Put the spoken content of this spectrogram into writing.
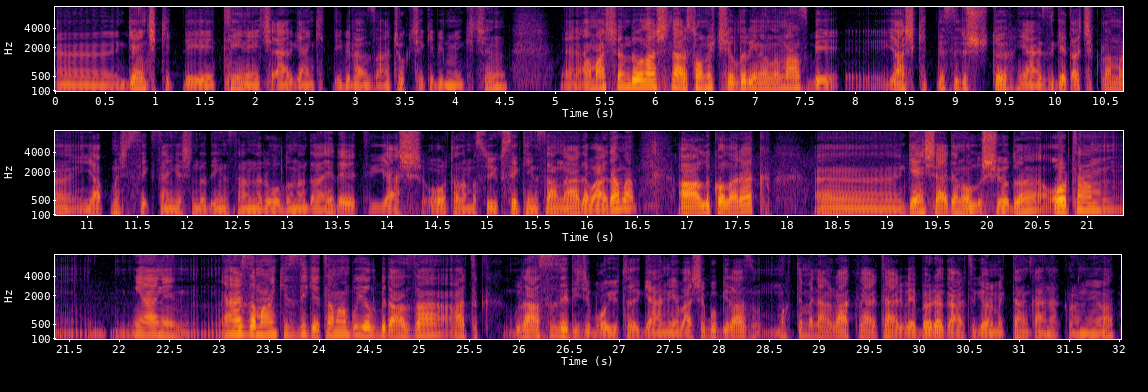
e, genç kitleyi, teenage, ergen kitleyi biraz daha çok çekebilmek için e, amaçlarına ulaştılar. Son 3 yıldır inanılmaz bir e, yaş kitlesi düştü. Yani Ziget açıklama yapmış 80 yaşında da insanlar olduğuna dair. Evet yaş ortalaması yüksek insanlar da vardı ama ağırlık olarak gençlerden oluşuyordu. Ortam yani her zamanki Ziget ama bu yıl biraz daha artık rahatsız edici boyuta gelmeye başladı. Bu biraz muhtemelen Rockwerter ve Böregart'ı görmekten kaynaklanıyor.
